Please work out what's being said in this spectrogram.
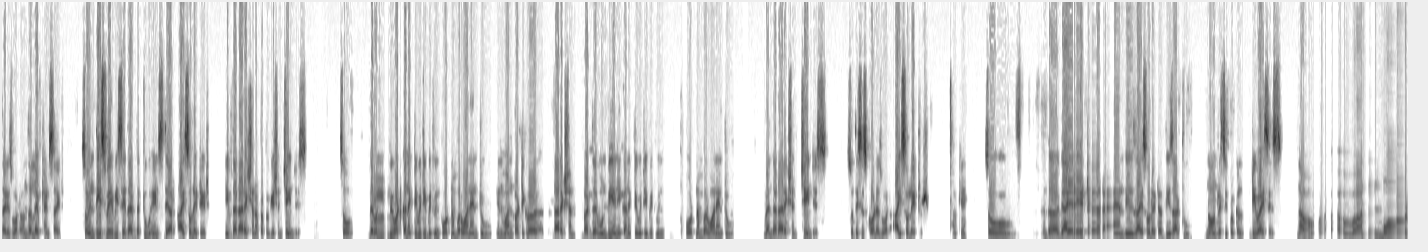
That is what? On the left hand side. So in this way we say that the two ends they are isolated if the direction of propagation changes. So there will be what? Connectivity between port number one and two in one particular direction but there won't be any connectivity between port number one and two when the direction changes so this is called as what isolator okay so the gyrator and this isolator, these are two non-reciprocal devices. Now, uh, one more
